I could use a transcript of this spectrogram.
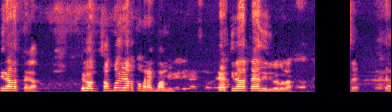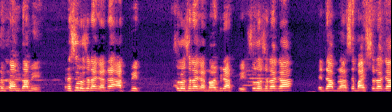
তিন হাজার টাকা। দেখো সবগুলো নিরাপদ কমে রাখব আমি। হ্যাঁ তিন হাজার টাকা দিয়ে দিবে এগুলো। একটু কম দামি। এটা ষোলোশো টাকা এটা আট ফিট। ষোলোশো টাকা নয় ফিট আট ফিট। ষোলোশো টাকা এটা আপনার আছে বাইশশো টাকা।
